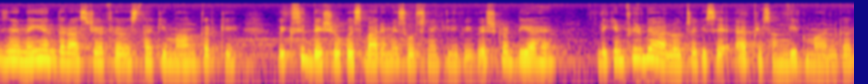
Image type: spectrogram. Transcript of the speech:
इसने नई अंतर्राष्ट्रीय अर्थव्यवस्था की मांग करके विकसित देशों को इस बारे में सोचने के लिए विवेश कर दिया है। लेकिन फिर भी आलोचक इसे अप्रासंगिक मानकर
